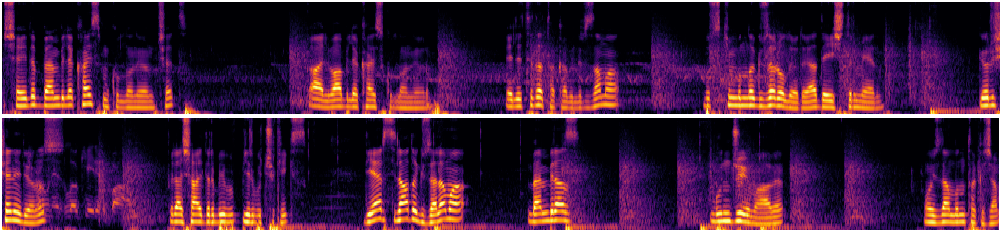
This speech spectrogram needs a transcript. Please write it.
şeyde ben Black Ice mı kullanıyorum chat? Galiba Black Ice kullanıyorum. Elite'i de takabiliriz ama bu skin bunda güzel oluyordu ya değiştirmeyelim. Görüşe ne diyorsunuz? Flash Hider 1.5x. Diğer silah da güzel ama ben biraz buncuyum abi. O yüzden bunu takacağım.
